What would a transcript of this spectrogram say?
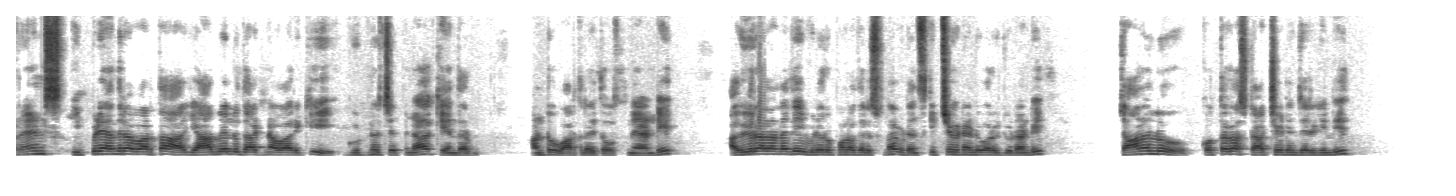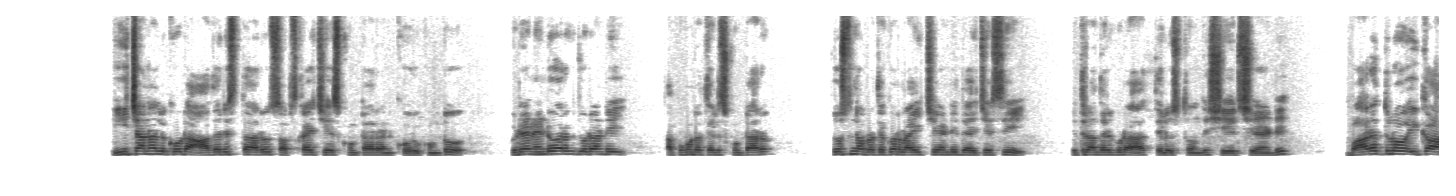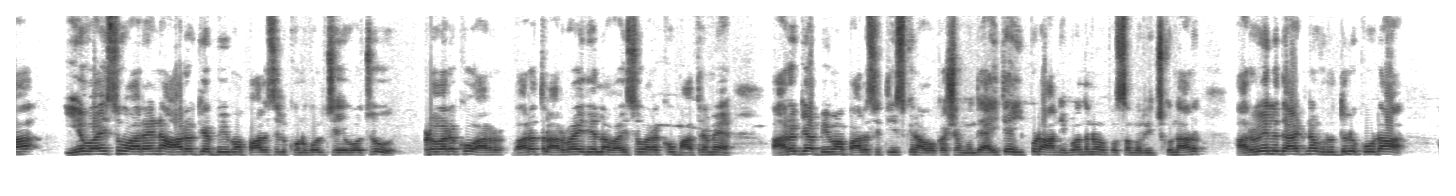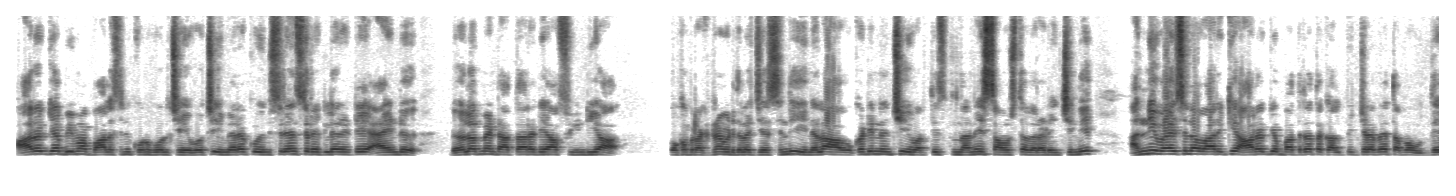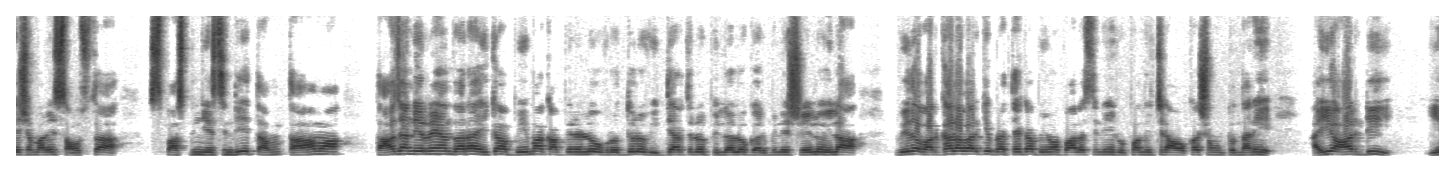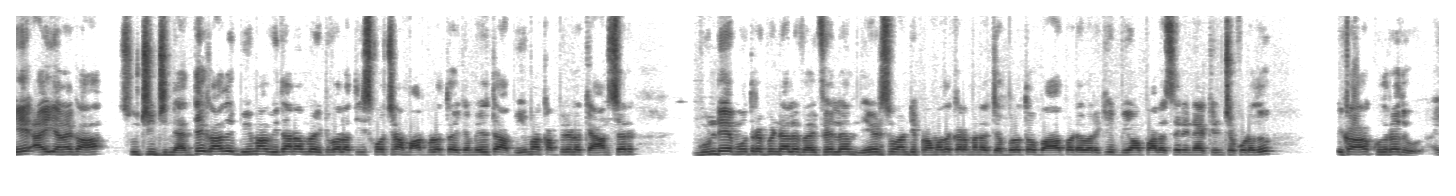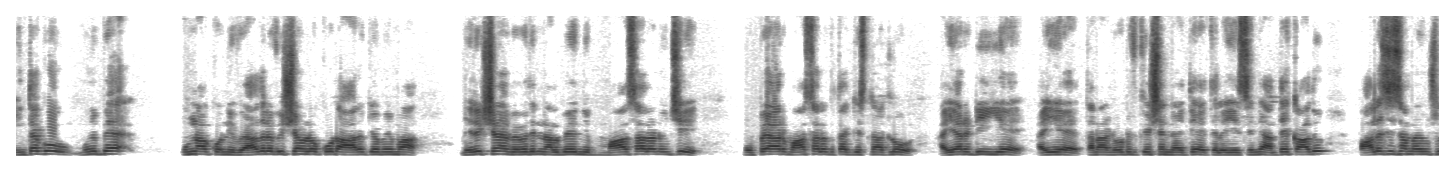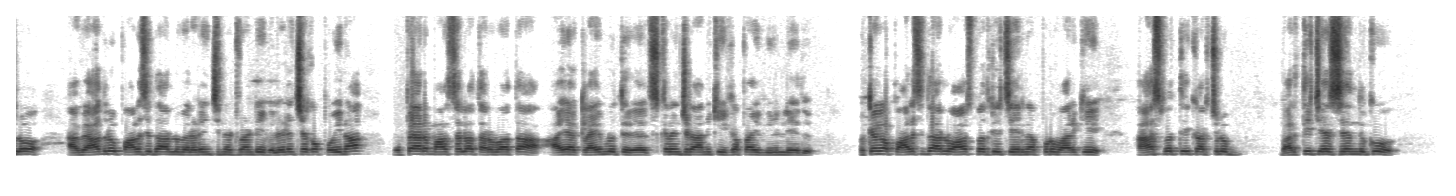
Friends ఇప్పుడే అందిన వార్త యాభేళ్ళు దాటిన వారికి గుడ్ న్యూస్ చెప్పిన కేంద్రం అంటూ వార్తలు అయితే వస్తున్నాయండి. ఆ వివరాలు అనేది వీడియో రూపంలో తెలుసుకుందాం. వీడియోని స్కిప్ చేయడం వరకు చూడండి. ఛానల్ కొత్తగా స్టార్ట్ చేయడం జరిగింది. ఈ ఛానల్ కూడా ఆదరిస్తారు సబ్స్క్రైబ్ చేసుకుంటారని కోరుకుంటూ వీడియోని ఎండ్ వరకు చూడండి. తప్పకుండా తెలుసుకుంటారు. చూస్తున్న ప్రతి ఒక్కరు లైక్ చేయండి. దయచేసి మిత్రులందరికీ కూడా తెలుస్తుంది. షేర్ చేయండి. భారత్లో ఇక ఏ వయసు వారైనా ఆరోగ్య బీమా పాలసీలు కొనుగోలు చేయవచ్చు. ఇప్పటి వరకు భారత్లో అరవై ఐదేళ్ళ వయసు వరకు మాత్రమే ఆరోగ్య బీమా పాలసీ తీసుకునే అవకాశం ఉంది. అయితే ఇప్పుడు ఆ నిబంధనలు ఉపసంహరించుకున్నారు. అరవేలు దాటిన వృద్ధులు కూడా ఆరోగ్య బీమా పాలసీని కొనుగోలు చేయవచ్చు. ఈ మేరకు insurance regularity and development authority of India ఒక ప్రకటన విడుదల చేసింది. ఈ నెల ఒకటి నుంచి వర్తిస్తుందని సంస్థ వెల్లడించింది. అన్ని వయసుల వారికి ఆరోగ్య భద్రత కల్పించడమే తమ ఉద్దేశమని సంస్థ స్పష్టం చేసింది. తమ తామ తాజా నిర్ణయం ద్వారా ఇక బీమా కంపెనీలు వృద్ధులు విద్యార్థులు పిల్లలు గర్భిణీ స్త్రీలు ఇలా వివిధ వర్గాల వారికి ప్రత్యేక బీమా పాలసీని రూపొందించిన అవకాశం ఉంటుందని ఐఆర్డి ఏఐ అనగా సూచించింది. అంతేకాదు బీమా విధానంలో ఇటీవల తీసుకొచ్చిన మార్పులతో ఇక మీదట బీమా కంపెనీలు క్యాన్సర్ గుండె మూత్రపిండాల వైఫల్యం ఎయిడ్స్ వంటి ప్రమాదకరమైన జబ్బులతో బాధపడే వారికి బీమా పాలసీని నిరాకరించకూడదు ఇక కుదరదు. ఇంతకు మునిపే ఉన్న కొన్ని వ్యాధుల విషయంలో కూడా ఆరోగ్య బీమా నిరీక్షణ వ్యవధిని నలభై ఎనిమిది మాసాల నుంచి ముప్పై ఆరు మాసాలకు తగ్గిస్తున్నట్లు ఐఆర్డిఏ ఐఏ తన నోటిఫికేషన్ అయితే తెలియజేసింది. అంతేకాదు పాలసీ సమయంలో ఆ వ్యాధులు పాలసీదారులు వెల్లడించినటువంటి వెల్లడించకపోయినా ముప్పై ఆరు మాసాల తర్వాత ఆయా క్లెయిమ్లు తిరస్కరించడానికి ఇకపై వీలు లేదు. ముఖ్యంగా పాలసీదారులు ఆసుపత్రికి చేరినప్పుడు వారికి ఆసుపత్రి ఖర్చులు భర్తీ చేసేందుకు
